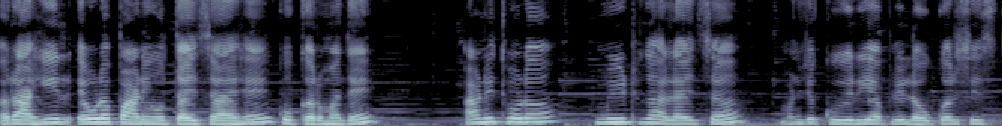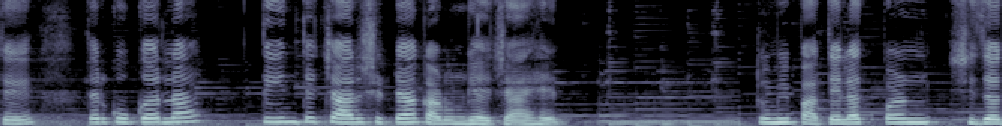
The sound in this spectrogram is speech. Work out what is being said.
राहील एवढं पाणी ओतायचं आहे कुकरमध्ये. आणि थोडं मीठ घालायचं म्हणजे कुयरी आपली लवकर शिजते. तर कुकरला तीन ते चार शिट्ट्या काढून घ्यायच्या आहेत. तुम्ही पातेल्यात पण शिजत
